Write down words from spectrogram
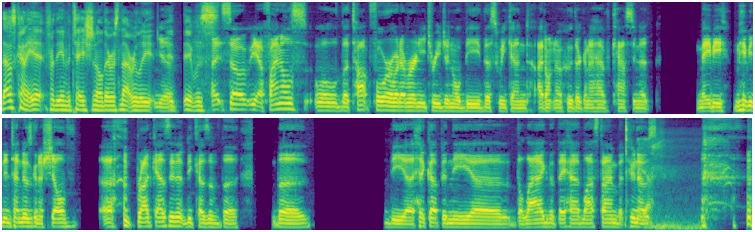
that was kind of it for the invitational. There was not really. Yeah. It, it was. Uh, so yeah, finals. Well, the top four or whatever in each region will be this weekend. I don't know who they're going to have casting it. Maybe maybe Nintendo's going to shelve uh, broadcasting it because of the the the uh, hiccup in the uh, the lag that they had last time. But who knows? uh,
